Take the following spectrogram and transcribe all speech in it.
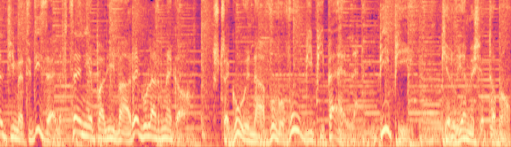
Ultimate Diesel w cenie paliwa regularnego. Szczegóły na www.bp.pl. BP. Kierujemy się Tobą.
